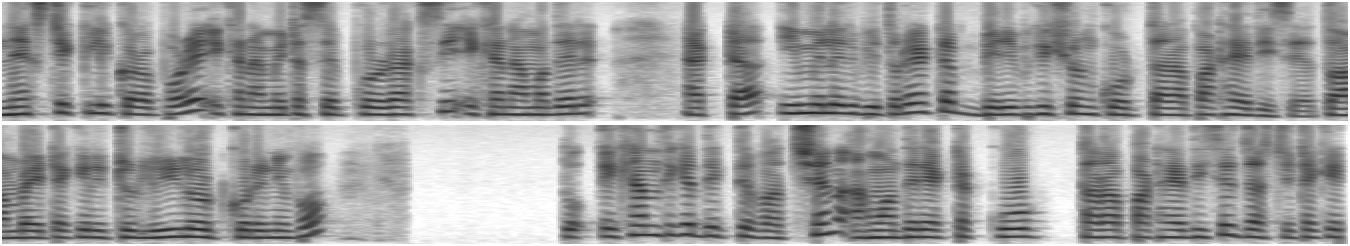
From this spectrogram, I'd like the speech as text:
নেক্সটে ক্লিক করার পরে এখানে আমি এটা সেভ করে রাখছি। এখানে আমাদের একটা ইমেলের ভিতরে একটা ভেরিফিকেশন কোড তারা পাঠিয়ে দিছে। তো আমরা এটাকে একটু রিলোড করে নিব। তো এখান থেকে দেখতে পাচ্ছেন আমাদের একটা কোড তারা পাঠিয়ে দিছে। জাস্ট এটাকে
